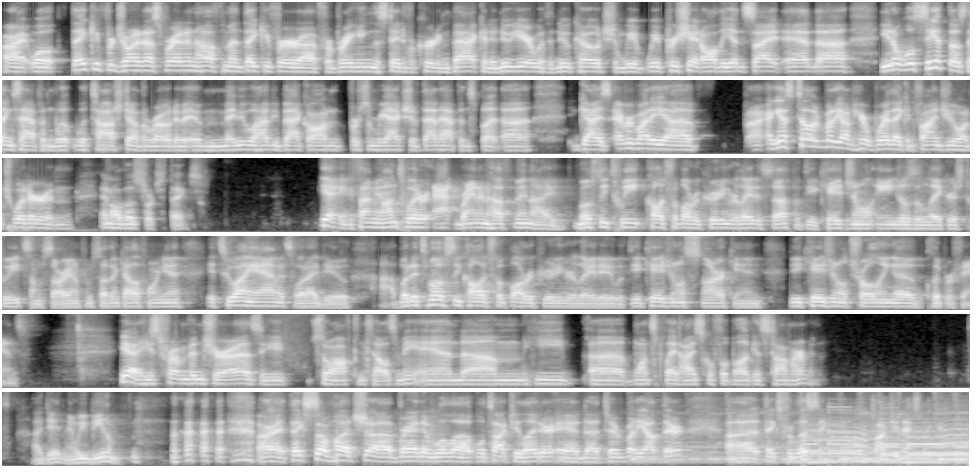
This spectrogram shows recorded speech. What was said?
All right. Well, thank you for joining us, Brandon Huffman. Thank you for uh, for bringing the state of recruiting back in a new year with a new coach, and we we appreciate all the insight. And uh, you know, we'll see if those things happen with, with Tosh down the road. And maybe we'll have you back on for some reaction if that happens. But uh, guys, everybody, uh, I guess tell everybody on here where they can find you on Twitter and and all those sorts of things. Yeah, you can find me on Twitter at Brandon Huffman. I mostly tweet college football recruiting related stuff with the occasional Angels and Lakers tweets. I'm sorry, I'm from Southern California. It's who I am, it's what I do. Uh, but it's mostly college football recruiting related with the occasional snark and the occasional trolling of Clipper fans. Yeah, he's from Ventura, as he so often tells me. And um, he uh, once played high school football against Tom Herman. I did, and we beat him. All right. Thanks so much, uh, Brandon. We'll uh, we'll talk to you later, and uh, to everybody out there, uh, thanks for listening. We'll talk to you next week.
